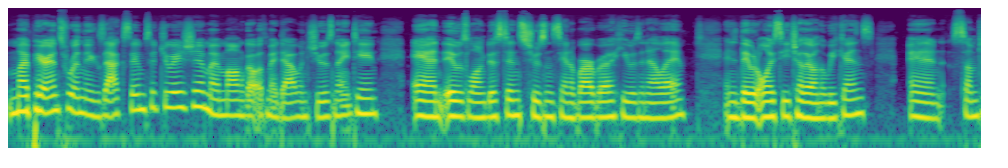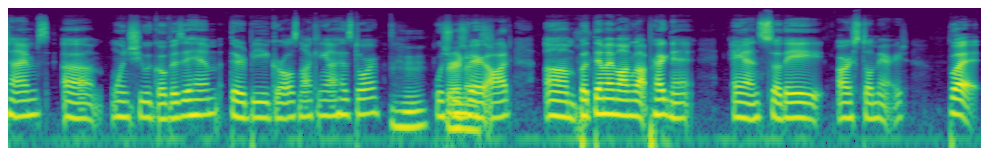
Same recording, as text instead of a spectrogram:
my parents were in the exact same situation. My mom got with my dad when she was 19, and it was long distance. She was in Santa Barbara, he was in LA, and they would only see each other on the weekends. And sometimes, um, when she would go visit him, there'd be girls knocking at his door, Mm-hmm. which Very was very odd. Um, but then my mom got pregnant, and so they are still married. But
